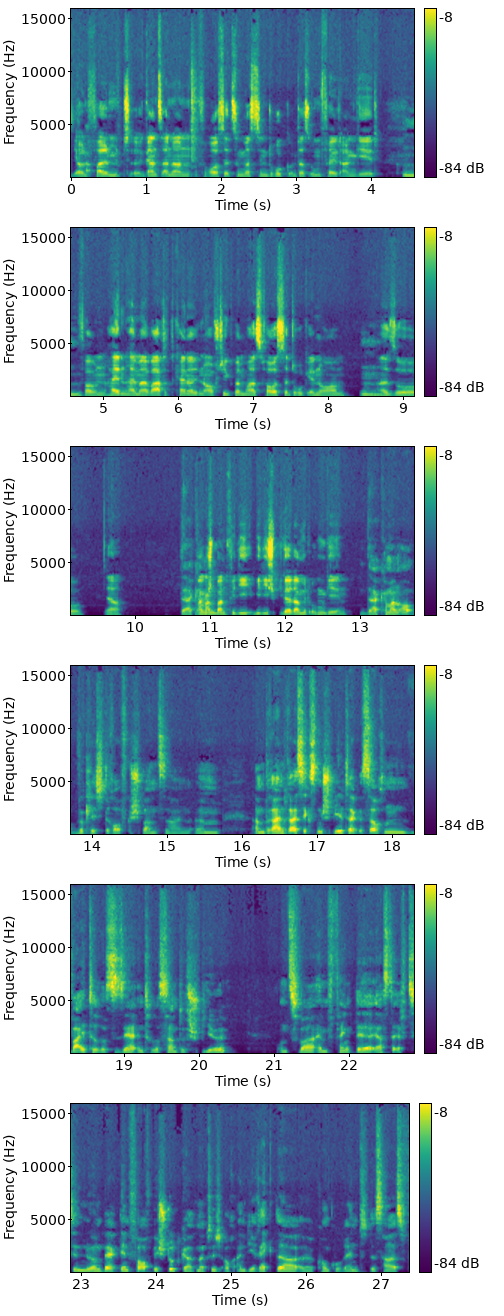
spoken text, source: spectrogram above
Ja, und vor allem mit äh, ganz anderen Voraussetzungen, was den Druck und das Umfeld angeht. Mhm. Von Heidenheim erwartet keiner den Aufstieg, beim HSV ist der Druck enorm. Mhm. Also, ja. Da kann Mal man, gespannt, wie die, wie die Spieler damit umgehen. Da kann man auch wirklich drauf gespannt sein. Ähm, am 33. Spieltag ist auch ein weiteres sehr interessantes Spiel. Und zwar empfängt der erste FC Nürnberg den VfB Stuttgart, natürlich auch ein direkter äh, Konkurrent des HSV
